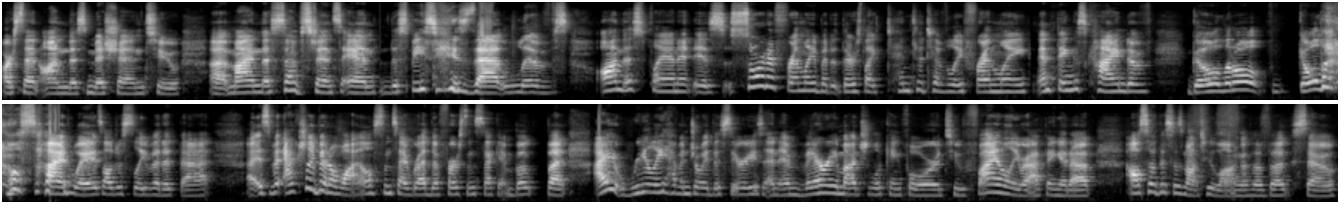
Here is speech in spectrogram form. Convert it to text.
are sent on this mission to uh, mine this substance and the species that lives on this planet is sort of friendly, but there's like tentatively friendly and things kind of go a little go a little sideways. I'll just leave it at that. Uh, it's been, actually been a while since I read the first and second book, but I really have enjoyed this series and am very much looking forward to finally wrapping it up. Also, this is not too long of a book, so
